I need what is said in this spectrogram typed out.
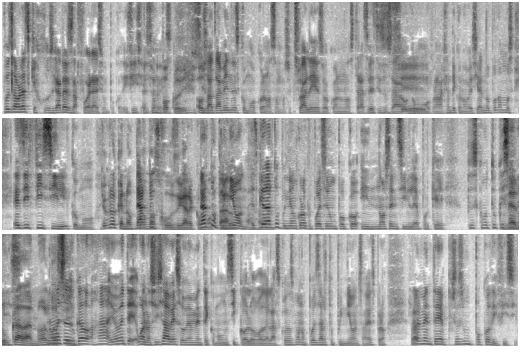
pues la verdad es que juzgar desde afuera es un poco difícil. Es un poco difícil. O sea, también es como con los homosexuales o con los transvestis, o sea, o como con la gente con obesidad, no podemos, es difícil como... Yo creo que no podemos juzgar como Dar tu opinión, es que dar tu opinión creo que puede ser un poco no sensible porque pues como tú que sabes. Educada, ¿no? no es educado, ajá. Y obviamente, bueno, sí sabes, obviamente, como un psicólogo de las cosas, bueno, puedes dar tu opinión, ¿sabes? Pero realmente, pues es un poco difícil.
